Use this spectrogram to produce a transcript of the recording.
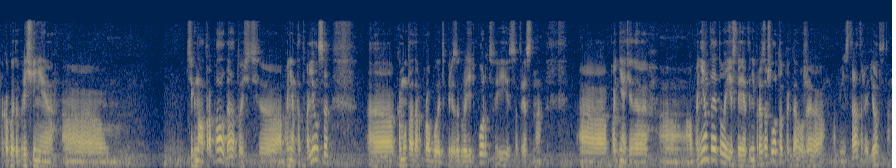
по какой-то причине сигнал пропал, да, то есть абонент отвалился, Э, коммутатор пробует перезагрузить порт и, соответственно, э, поднять э, абонента этого. Если это не произошло, то тогда уже администратор идет, там,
